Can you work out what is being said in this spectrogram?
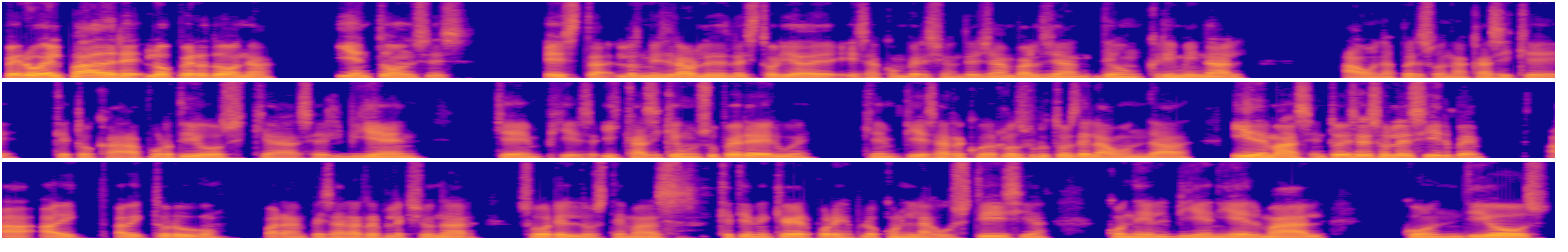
Pero el padre lo perdona y entonces esta Los Miserables es la historia de esa conversión de Jean Valjean de un criminal a una persona casi que que tocada por Dios que hace el bien que empieza y casi que un superhéroe que empieza a recoger los frutos de la bondad y demás. Entonces eso le sirve a, a, Víctor Hugo para empezar a reflexionar sobre los temas que tienen que ver, por ejemplo, con la justicia, con el bien y el mal, con Dios,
